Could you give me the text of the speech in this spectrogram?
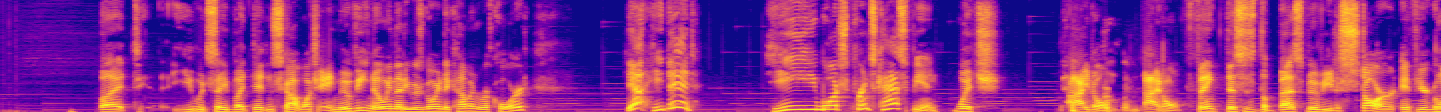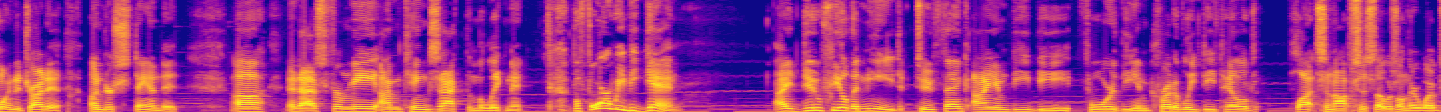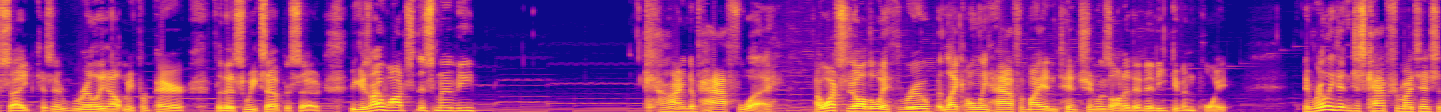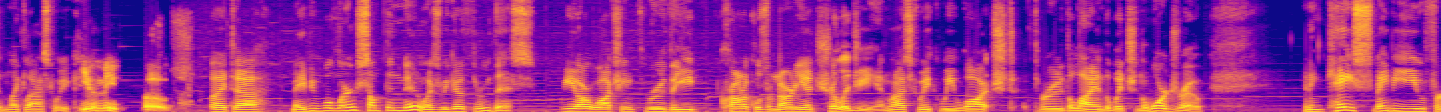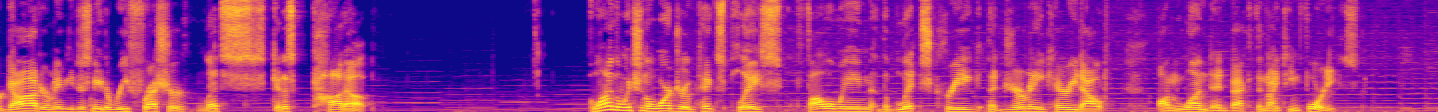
but you would say, but didn't Scott watch a movie knowing that he was going to come and record? Yeah, he did. He watched Prince Caspian, which I don't I don't think this is the best movie to start if you're going to try to understand it. Uh, and as for me, I'm King Zach the Malignant. Before we begin, I do feel the need to thank IMDb for the incredibly detailed plot synopsis that was on their website because it really helped me prepare for this week's episode. Because I watched this movie kind of halfway. I watched it all the way through, but like only half of my intention was on it at any given point. It really didn't just capture my attention like last week. You and me both. But uh, maybe we'll learn something new as we go through this. We are watching through the Chronicles of Narnia trilogy, and last week we watched through The Lion, the Witch, and the Wardrobe. And in case maybe you forgot or maybe you just need a refresher, let's get us caught up. The Lion, the Witch, and the Wardrobe takes place following the Blitzkrieg that Germany carried out on London back in the 1940s.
